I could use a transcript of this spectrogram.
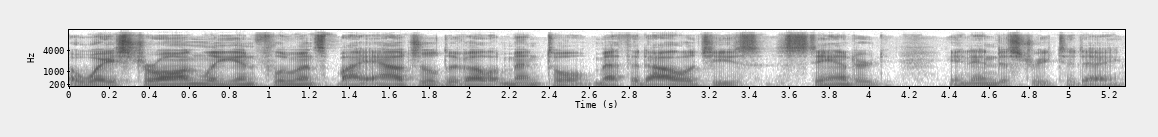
a way strongly influenced by agile developmental methodologies standard in industry today.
